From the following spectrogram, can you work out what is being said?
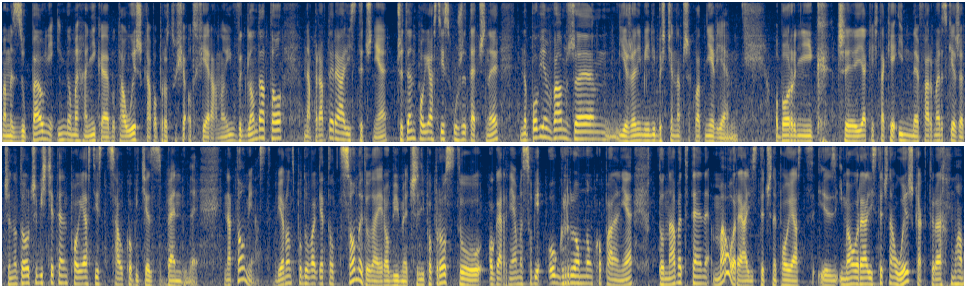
mamy zupełnie inną mechanikę, bo ta łyżka po prostu się otwiera. No i wygląda to naprawdę realistycznie. Czy ten pojazd jest użyteczny? No powiem wam, że jeżeli mielibyście na przykład, nie wiem, obornik, czy jakieś takie inne farmerskie rzeczy, no to oczywiście ten pojazd jest całkowicie zbędny. Natomiast, biorąc pod uwagę to, co my tutaj robimy, czyli po prostu ogarniamy sobie ogromną kopalnię, to nawet ten mało realistyczny pojazd i mało realistyczna łyżka, która ma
